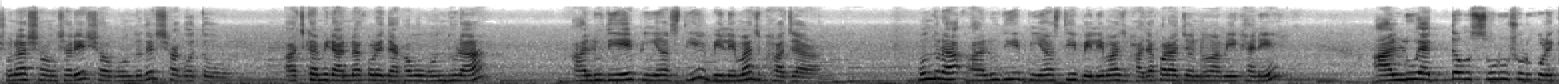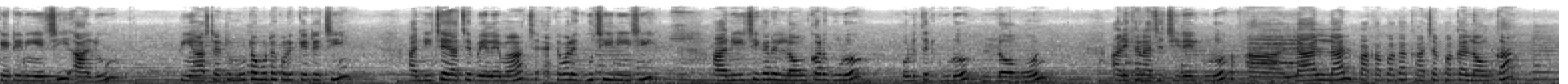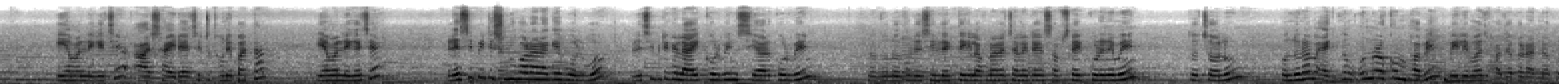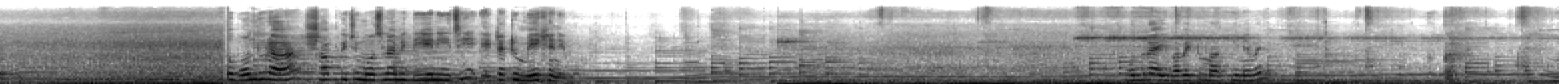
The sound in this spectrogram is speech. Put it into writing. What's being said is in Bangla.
সোনার সংসারে সব বন্ধুদের স্বাগত। আজকে আমি রান্না করে দেখাবো বন্ধুরা, আলু দিয়ে পেঁয়াজ দিয়ে বেলে মাছ ভাজা। বন্ধুরা, আলু দিয়ে পেঁয়াজ দিয়ে বেলে মাছ ভাজা করার জন্য আমি এখানে আলু একদম সরু সরু করে কেটে নিয়েছি, আলু। পেঁয়াজটা একটু মোটা মোটা করে কেটেছি, আর নিচে আছে বেলে মাছ, একেবারে গুছিয়ে নিয়েছি। আর নিয়েছি এখানে লঙ্কার গুঁড়ো, হলুদের গুঁড়ো, লবণ আর এখানে আছে জিরের গুঁড়ো, আর লাল লাল, পাকা পাকা, কাঁচা, পাকা লঙ্কা, এই আমার লেগেছে। আর সাইডে আছে একটু ধনে পাতা, এই আমার লেগেছে। রেসিপিটি শুরু করার আগে বলব রেসিপিটাকে লাইক করবেন শেয়ার করবেন। নতুন নতুন রেসিপি দেখতে গেলে আপনারা চ্যানেলটাকে সাবস্ক্রাইব করে নেবেন। তো চলুন, বন্ধুরা, একদম অন্যরকমভাবে বেলে মাছ ভাজা করে রান্না করব। তো বন্ধুরা সব কিছু মশলা আমি দিয়ে নিয়েছি, এটা একটু মেখে নেব। বন্ধুরা, এইভাবে একটু মাখিয়ে নেবেন।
